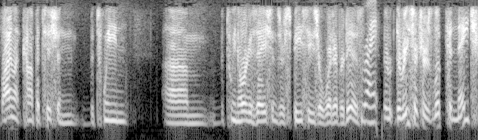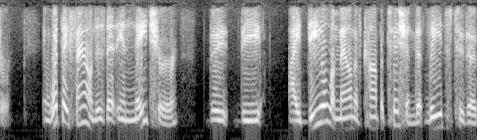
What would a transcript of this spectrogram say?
violent competition between um, between organizations or species or whatever it is. Right. The, the researchers look to nature and what they found is that in nature, the the ideal amount of competition that leads to the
